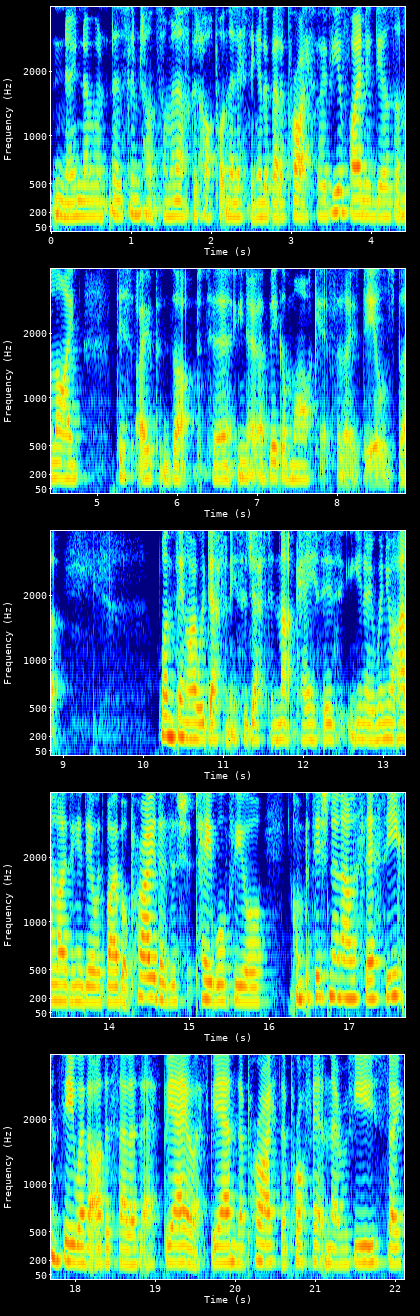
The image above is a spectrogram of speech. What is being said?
you know no one there's a slim chance someone else could hop on the listing at a better price. Where if you're finding deals online, this opens up to you know a bigger market for those deals. But one thing I would definitely suggest in that case is, you know, when you're analysing a deal with BuyBot Pro, there's a table for your competition analysis, so you can see whether other sellers are FBA or FBM, their price, their profit, and their reviews. So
